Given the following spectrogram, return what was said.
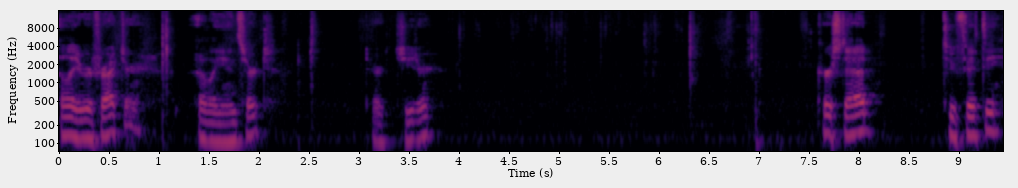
Elly Refractor. Elly Insert. Derek Jeter. Kjerstad, 250.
